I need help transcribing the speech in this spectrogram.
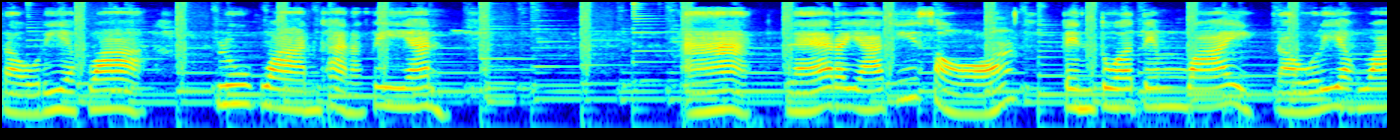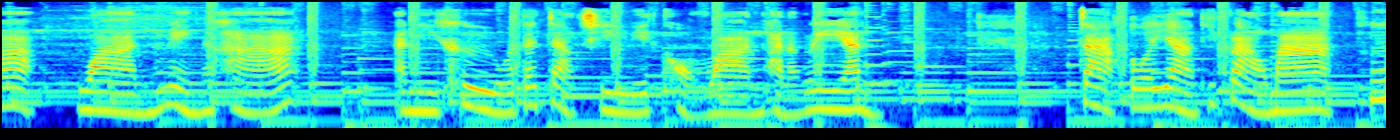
เราเรียกว่า ลูกวานค่ะนักเรียนอ่าและระยะที่ 2 เป็นตัวเต็มวัยเราเรียกว่าวานนั่นเองนะคะ อันนี้คือวัฏจักรชีวิตของวานค่ะนักเรียน จากตัวอย่างที่กล่าวมา คือ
